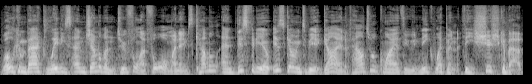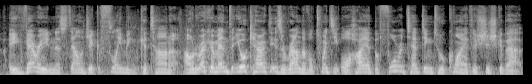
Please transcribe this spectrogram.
Welcome back ladies and gentlemen to Fallout 4, my name's Camel and this video is going to be a guide of how to acquire the unique weapon, the Shish Kebab, a very nostalgic flaming katana. I would recommend that your character is around level 20 or higher before attempting to acquire the Shish Kebab.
